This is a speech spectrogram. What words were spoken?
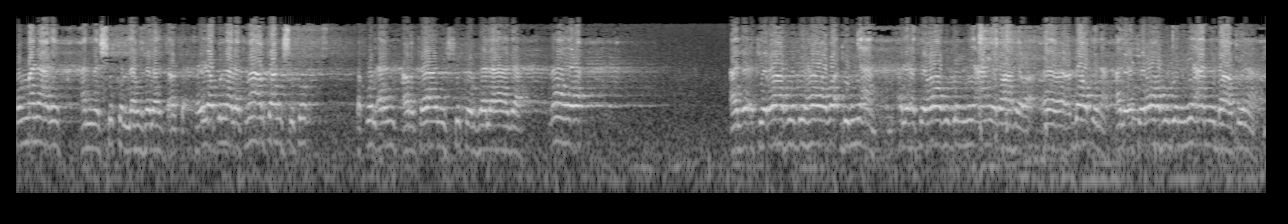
ثم نعرف أن الشكر له ثلاثة أركان. فإذا قلنا لك ما أركان الشكر تقول أنت أركان الشكر ثلاثة. ما هي؟ الاعتراف بها بالنعم. الاعتراف بالنعم ظاهرة آه، باطنة. الاعتراف بالنعم باطنة.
